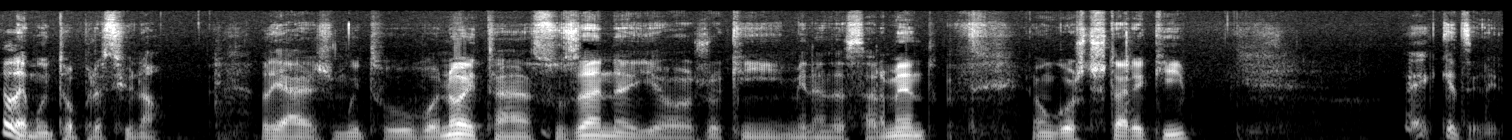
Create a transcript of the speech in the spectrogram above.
Ele é muito operacional. Aliás, muito boa noite à Susana e ao Joaquim Miranda Sarmento. É um gosto estar aqui. É, quer dizer,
